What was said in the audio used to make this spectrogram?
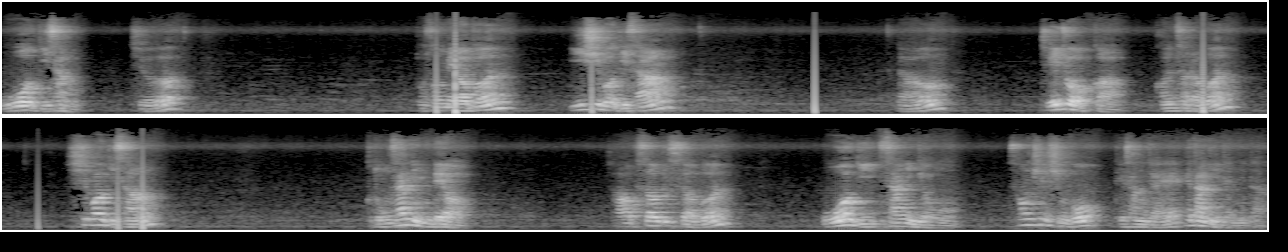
5억 이상, 즉 도소매업은 20억 이상, 다음 제조업과 건설업은 10억 이상, 부동산 임대업, 사업 서비스업은 5억 이상인 경우 성실신고 대상자에 해당이 됩니다.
